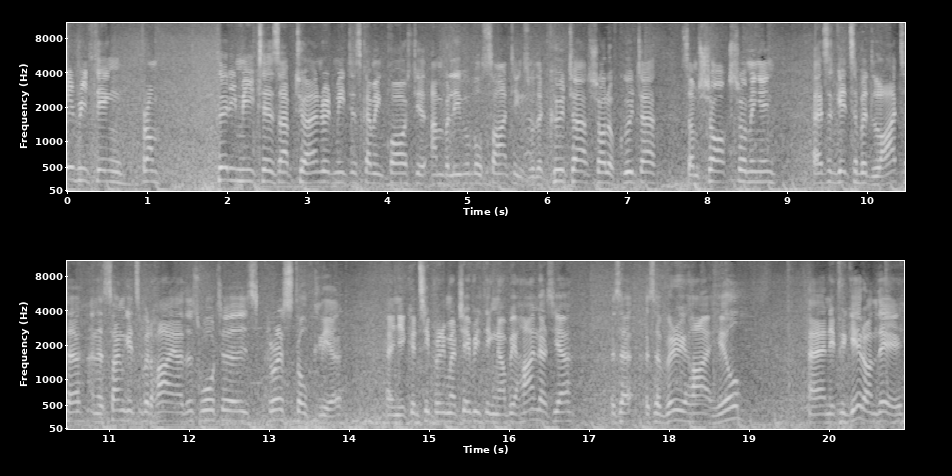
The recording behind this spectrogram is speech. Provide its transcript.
everything from 30 meters up to 100 meters coming past here, unbelievable sightings with a couta, shot of couta, some sharks swimming in. As it gets a bit lighter and the sun gets a bit higher, this water is crystal clear and you can see pretty much everything. Now behind us here is a, is a very high hill and if you get on there,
